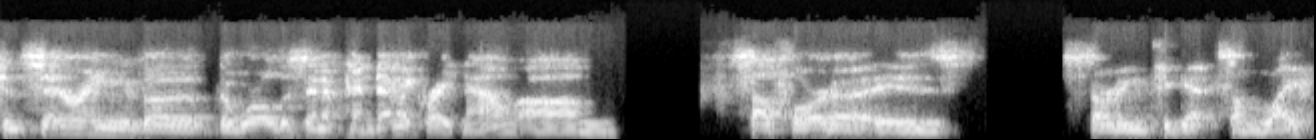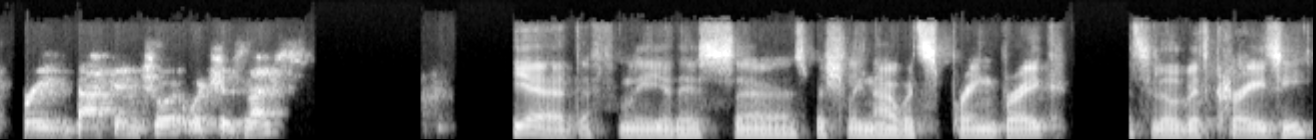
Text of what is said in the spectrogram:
considering the the world is in a pandemic right now. Um, South Florida is starting to get some life breathed back into it, which is nice. Yeah, definitely it is, uh, especially now with spring break. It's a little bit crazy.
